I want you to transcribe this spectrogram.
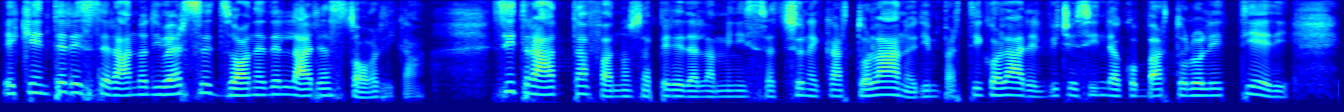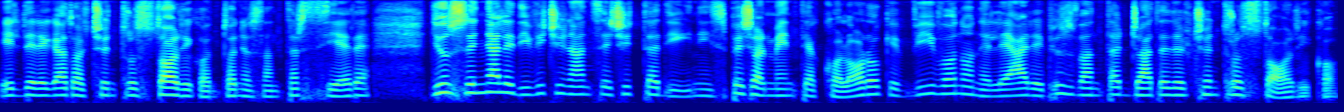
e che interesseranno diverse zone dell'area storica. Si tratta, fanno sapere dall'amministrazione Cartolano ed in particolare il vice sindaco Bartolo Lettieri e il delegato al centro storico Antonio Santarsiere, di un segnale di vicinanza ai cittadini, specialmente a coloro che vivono nelle aree più svantaggiate del centro storico.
